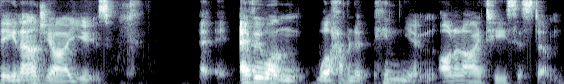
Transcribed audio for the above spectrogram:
the analogy I use everyone will have an opinion on an IT system.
